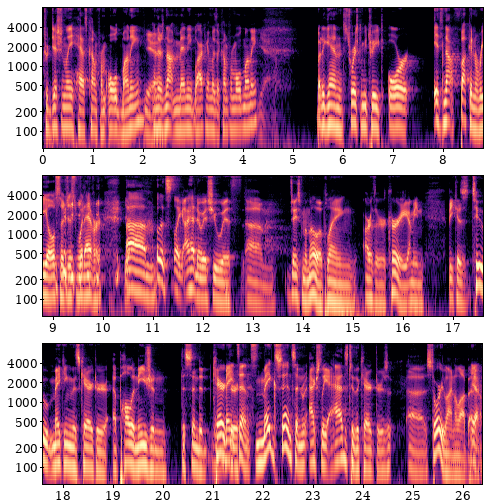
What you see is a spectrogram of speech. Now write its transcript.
traditionally has come from old money, Yeah. and there's not many black families that come from old money. Yeah. But again, stories can be tweaked, or it's not fucking real, so just whatever. Um, Well, that's like I had no issue with um, Jason Momoa playing Arthur Curry. I mean, because two making this character a Polynesian descended character Made sense. makes sense and actually adds to the character's uh, storyline a lot better. Yeah.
